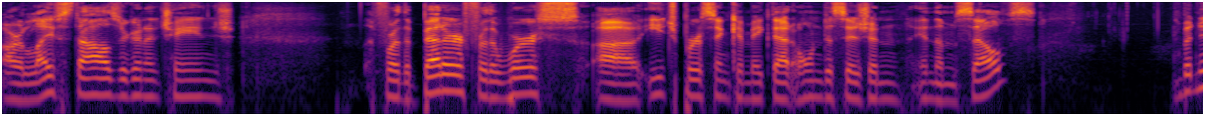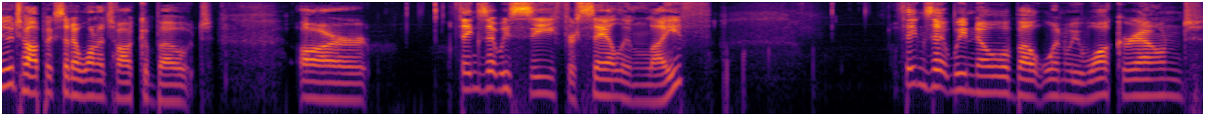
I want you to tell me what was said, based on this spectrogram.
our lifestyles are going to change for the better, for the worse. Uh, each person can make that own decision in themselves. But new topics that I want to talk about are things that we see for sale in life, things that we know about when we walk around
